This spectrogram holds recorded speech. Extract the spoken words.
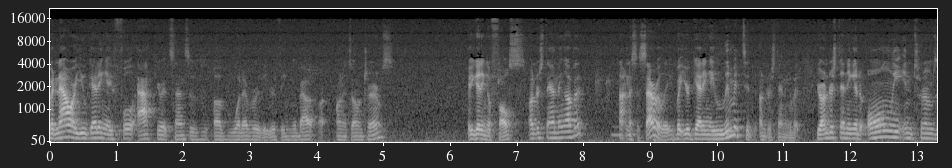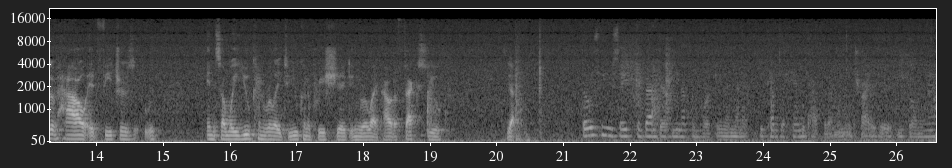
But now, are you getting a full, accurate sense of, of whatever that you're thinking about on its own terms? Are you getting a false understanding of it? Not necessarily, but you're getting a limited understanding of it. You're understanding it only in terms of how it features with, in some way you can relate to, you can appreciate in your life, how it affects you. Yeah. Those who you say prevent their Bina from working and then it becomes a handicap for them when they try to do it deeper on the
